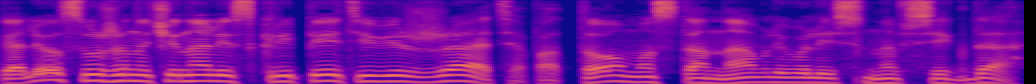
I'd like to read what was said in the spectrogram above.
Колеса уже начинали скрипеть и визжать, а потом останавливались навсегда.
